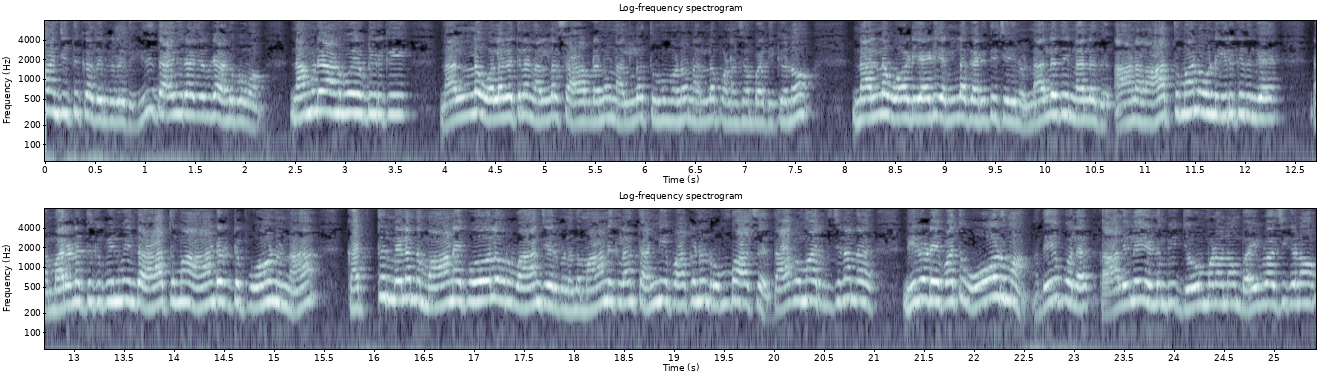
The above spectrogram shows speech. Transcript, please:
வாஞ்சித்து கதறுகிறது. இது தாவிராஜருடைய அனுபவம். நம்முடைய அனுபவம் எப்படி இருக்கு? நல்ல உலகத்துல நல்லா சாப்பிடணும் நல்லா தூங்கணும் நல்லா பணம் சம்பாதிக்கணும். நல்ல ஓடி ஆடி எல்லா காரியத்தையும் செய்யணும். நல்லது நல்லது. ஆனால் ஆத்மான்னு ஒன்று இருக்குதுங்க. நம்ம மரணத்துக்கு பின்பு இந்த ஆத்மா ஆண்டவர்கிட்ட போகணும்னா கத்தர் மேலே அந்த மானை போல ஒரு வாஞ்சை இருக்கணும். இந்த மானுக்கெல்லாம் தண்ணியை பார்க்கணும்னு ரொம்ப ஆசை. தாகமாக இருந்துச்சுன்னா அந்த நீரோடைய பார்த்து ஓடுமா. அதே போல் காலையில எழும்பி ஜோம் பண்ணணும் பைபிள் வாசிக்கணும்.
